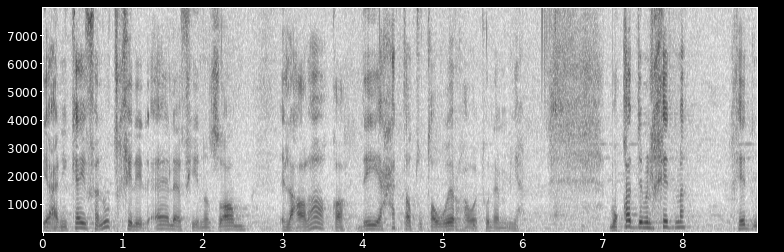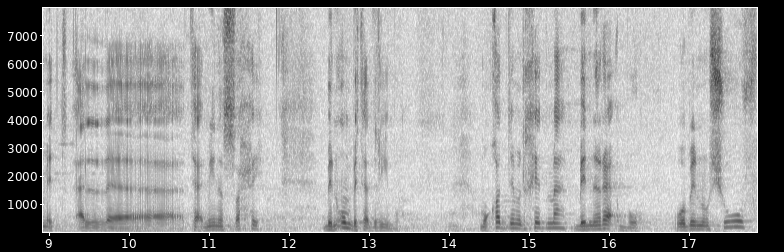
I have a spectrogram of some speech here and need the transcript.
يعني كيف ندخل الآلة في نظام العلاقة دي حتى تطورها وتنميها. مقدم الخدمة خدمة التأمين الصحي بنقوم بتدريبه. مقدم الخدمة بنراقبه وبنشوف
